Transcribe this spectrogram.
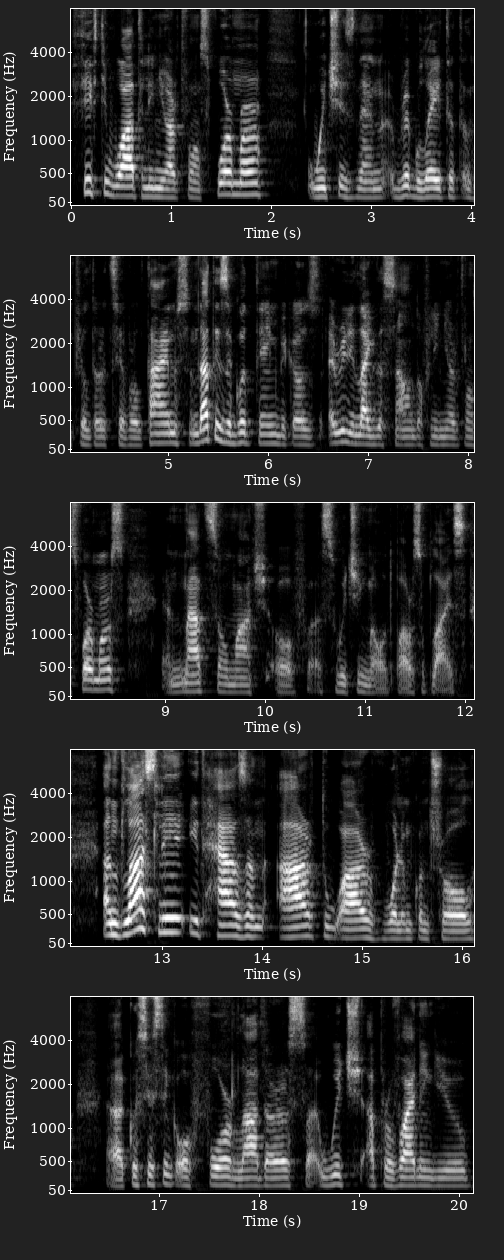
50 watt linear transformer which is then regulated and filtered several times. And that is a good thing because I really like the sound of linear transformers and not so much of uh, switching mode power supplies. And lastly, it has an R2R volume control uh, consisting of four ladders, uh, which are providing you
